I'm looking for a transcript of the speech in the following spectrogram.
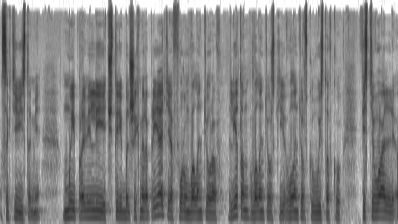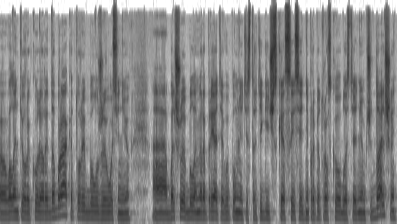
с активистами. Мы провели четыре больших мероприятия. Форум волонтеров летом, волонтерский, волонтерскую выставку, фестиваль э, «Волонтеры Колеры Добра», который был уже осенью. А, большое было мероприятие, вы помните, стратегическая сессия Днепропетровской области, о нем чуть дальше.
